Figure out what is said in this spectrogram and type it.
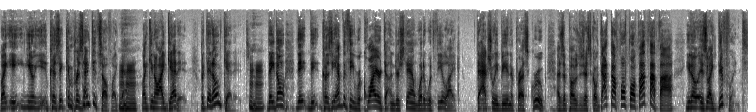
Like you know, because it can present itself like that. Like you know, I get it, but they don't get it. They don't. They because the empathy required to understand what it would feel like to actually be an oppressed group, as opposed to just go da da fa fa fa fa fa. You know, is like different.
